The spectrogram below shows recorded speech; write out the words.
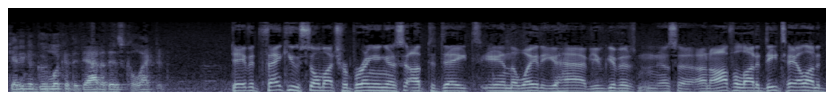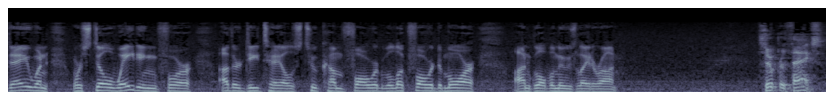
getting a good look at the data that is collected. David, thank you so much for bringing us up to date in the way that you have. You've given us a, an awful lot of detail on a day when we're still waiting for other details to come forward. We'll look forward to more on Global News later on. Super, thanks.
